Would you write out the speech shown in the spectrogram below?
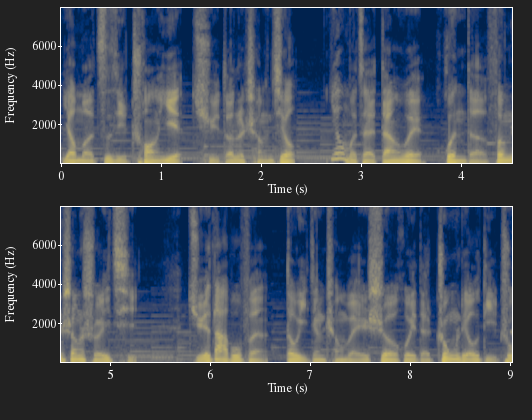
要么自己创业取得了成就，要么在单位混得风生水起，绝大部分都已经成为社会的中流砥柱。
